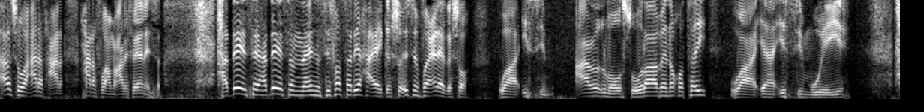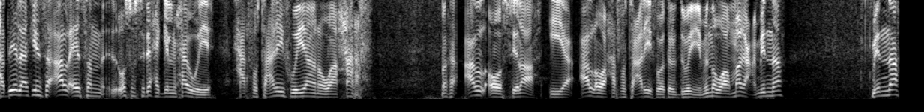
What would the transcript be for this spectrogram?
alsha waa xaraf waa macrifeynaysa haddaysan sifo sariixa ay gasho isim faacil ay gasho waa isim al mawsuulaa bay noqotay waa isim weeye haddii laakiinse al aysan wasf sariixa gelin maxaa weeye xarfu tacriif weeyaanoo waa xaraf marka al oo silaah iyo al oo xarfu tacriif waa kala duwan yihiin midna waa magac midna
